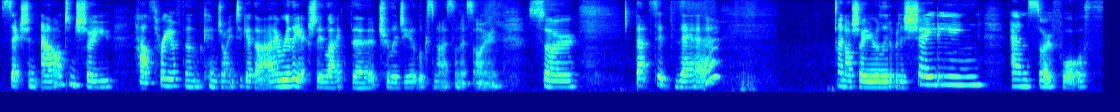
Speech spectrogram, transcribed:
section out and show you how three of them can join together. I really actually like the trilogy, it looks nice on its own. So that's it there. And I'll show you a little bit of shading and so forth.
